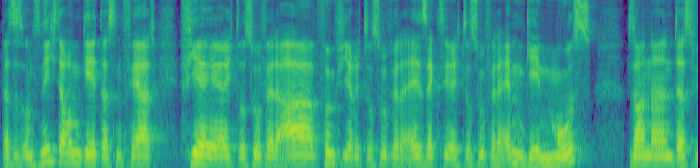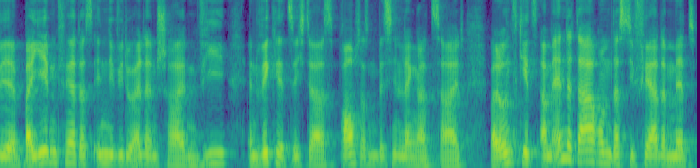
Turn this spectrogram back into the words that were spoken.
dass es uns nicht darum geht, dass ein Pferd vierjährig Dressurpferde A, fünfjährig Dressurpferde L, sechsjährig Dressurpferde M gehen muss, sondern dass wir bei jedem Pferd das individuell entscheiden, wie entwickelt sich das, braucht das ein bisschen länger Zeit, weil uns geht es am Ende darum, dass die Pferde mit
